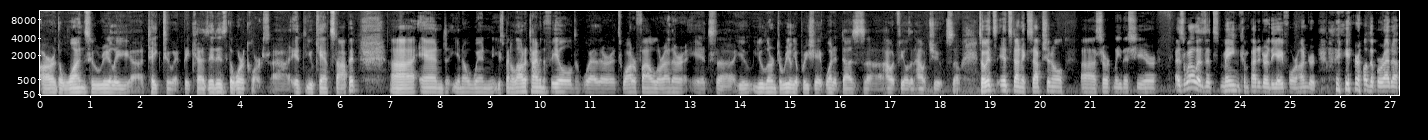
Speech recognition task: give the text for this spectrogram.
are the ones who really uh, take to it because it is the workhorse. Uh, it you can't stop it, uh, and you know when you spend a lot of time in the field, whether it's waterfowl or other, it's uh, you you learn to really appreciate what it does, uh, how it feels, and how it shoots. So so it's it's done exceptional certainly this year as well as its main competitor, the A400. you know, the Beretta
